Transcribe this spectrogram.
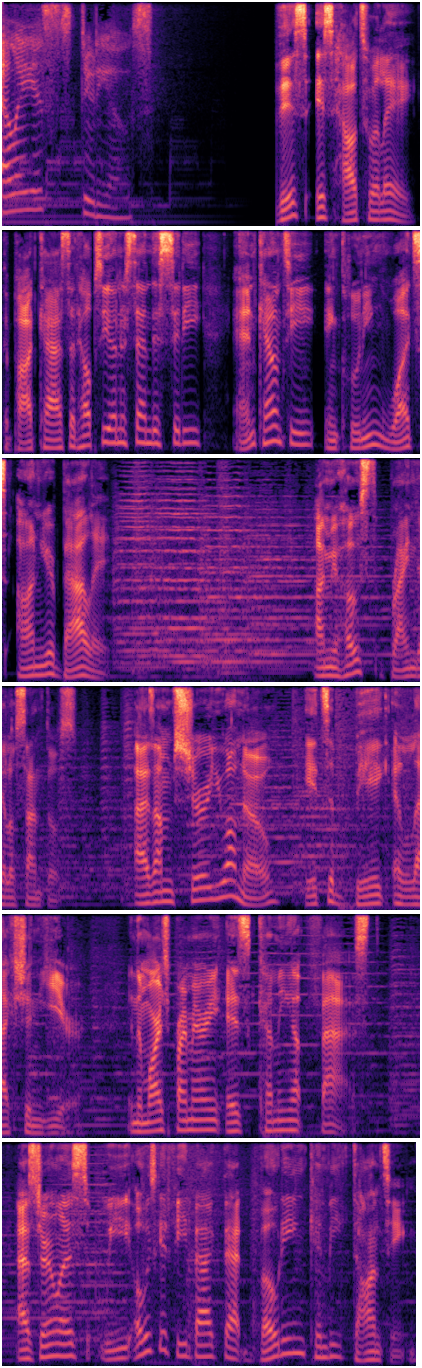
LAist Studios. This is How to LA, the podcast that helps you understand this city and county, including what's on your ballot. I'm your host, Brian De Los Santos. As I'm sure you all know, it's a big election year, and the March primary is coming up fast. As journalists, we always get feedback that voting can be daunting,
